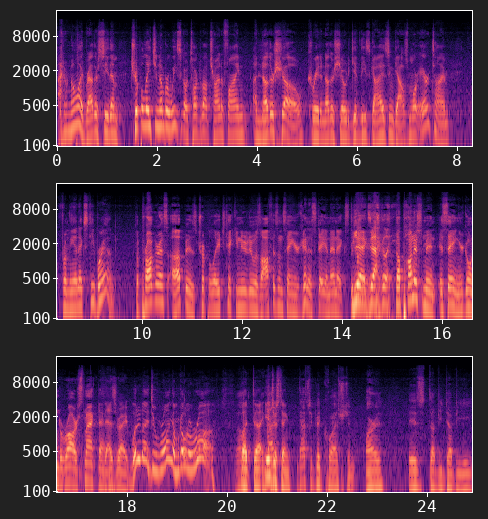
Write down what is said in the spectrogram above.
I don't know. I'd rather see them. Triple H a number of weeks ago talked about trying to find another show, create another show to give these guys and gals more airtime from the NXT brand. the progress up is Triple H taking you to his office and saying you're gonna stay in NXT. Yeah, exactly. The punishment is saying you're going to Raw or SmackDown. That's right. What did I do wrong? I'm going to Raw. Well, but uh, and that- interesting. That's a good question. Are is WWE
